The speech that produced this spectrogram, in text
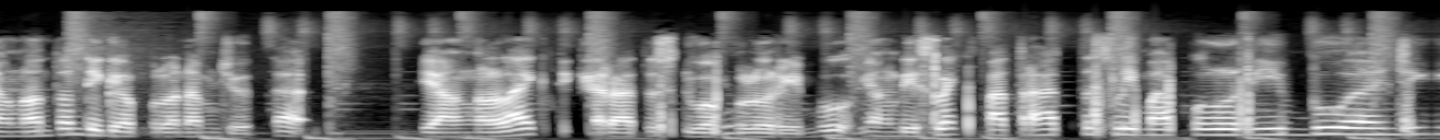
yang nonton 36 juta yang like 320 ribu yang dislike 450 ribu anjing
